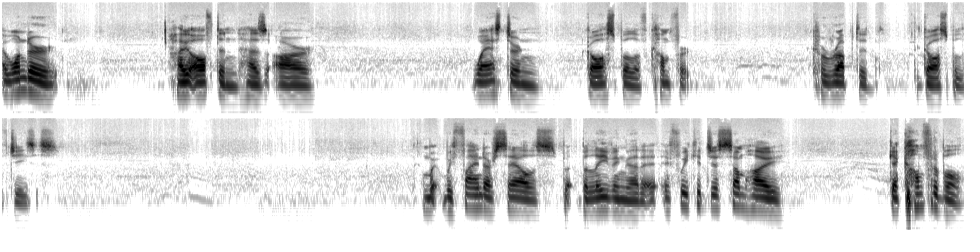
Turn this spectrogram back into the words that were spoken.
I wonder how often has our Western gospel of comfort corrupted the gospel of Jesus? we find ourselves believing that if we could just somehow get comfortable,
